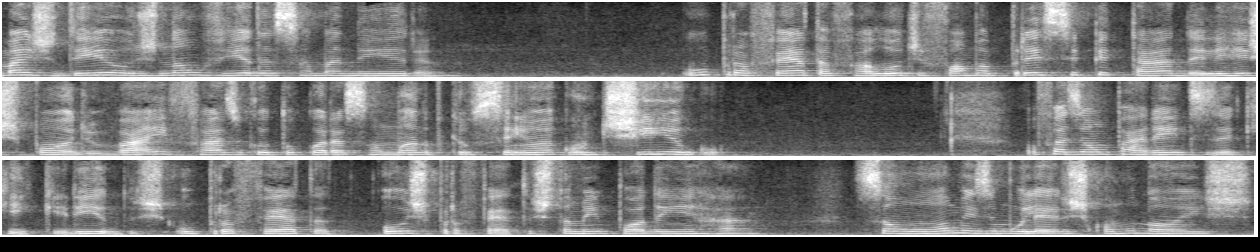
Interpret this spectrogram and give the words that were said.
Mas Deus não via dessa maneira. O profeta falou de forma precipitada. Ele responde: Vai e faz o que o teu coração manda, porque o Senhor é contigo. Vou fazer um parênteses aqui, queridos. O profeta, os profetas também podem errar. São homens e mulheres como nós.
